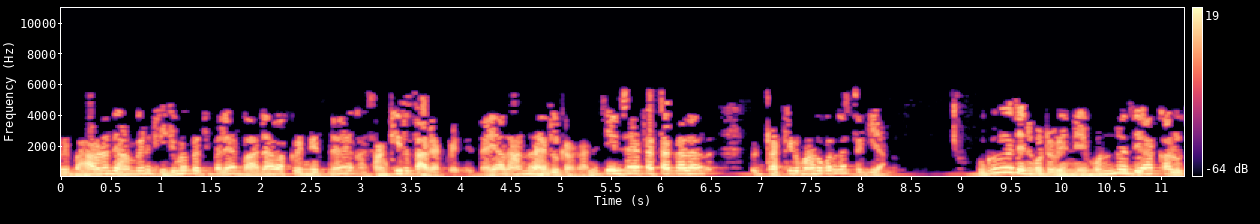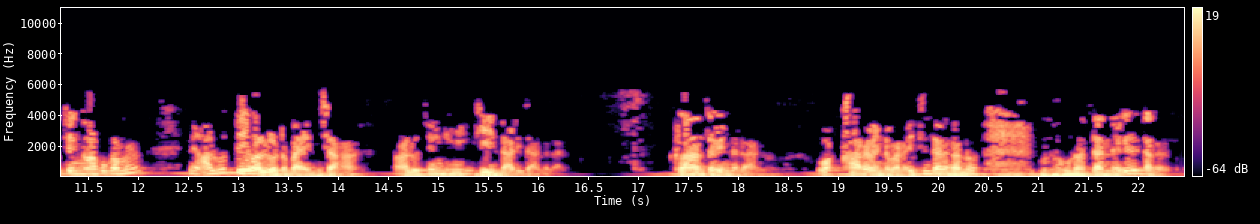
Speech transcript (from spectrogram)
ඔය භාවනාවේ හම්බ වෙන කිසිම ප්‍රතිඵලයක් බාධාවක් වෙන්නේ නැහැ සංකීර්ණතාවයක් වෙන්නේ නැහැ. එයා දන්නවා හැන්ඩල් කරගන්න. ඒ නිසා ටට්ටක් ගාලා ට්‍රක් එක මාරු කරගත්ත ගියා. උගව දෙනකොට වෙන්නේ මොන දෙයක් අලුතෙන් ආපු ගම මේ අලුත් දේවල් වලට බය නිසා අලුතෙන් හීන්දාඩි දාන්න ගන්නවා. ක්ලාන්ත වෙන්න ගන්නවා. වක්කාර වෙන්න බඩ. ඉතින් දැනගන්නවා මොන වුණත් දන්නේ නැහැ කියලා දඟලනවා.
